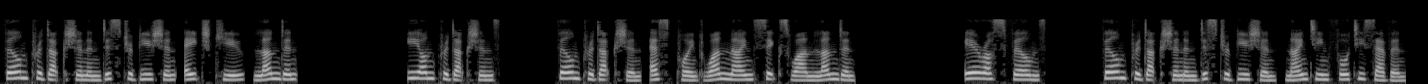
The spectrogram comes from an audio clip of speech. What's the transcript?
Film Production and Distribution, HQ, London. Eon Productions, Film Production, S.1961 London. Eros Films. Film Production and Distribution, 1947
